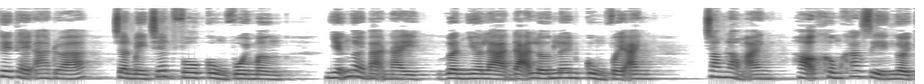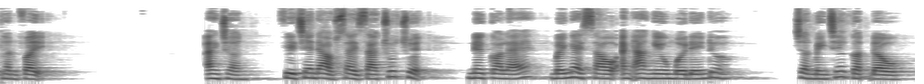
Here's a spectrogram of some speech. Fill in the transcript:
Khi thấy A đoá, Trần Minh Chết vô cùng vui mừng. Những người bạn này gần như là đã lớn lên cùng với anh, trong lòng anh, họ không khác gì người thân vậy. Anh Trần, vì trên đảo xảy ra chút chuyện, nên có lẽ mấy ngày sau anh A Nghiêu mới đến được. Trần Minh Chiết gật đầu.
